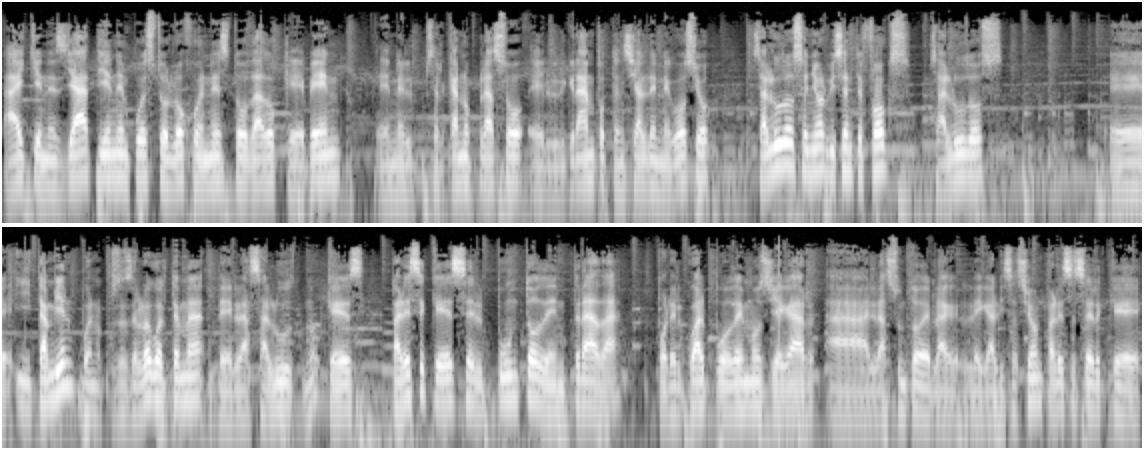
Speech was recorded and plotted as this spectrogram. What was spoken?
Hay quienes ya tienen puesto el ojo en esto, dado que ven en el cercano plazo el gran potencial de negocio. Saludos, señor Vicente Fox, saludos. Eh, y también, bueno, pues desde luego el tema de la salud, ¿no? Que es, parece que es el punto de entrada por el cual podemos llegar al asunto de la legalización. Parece ser que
